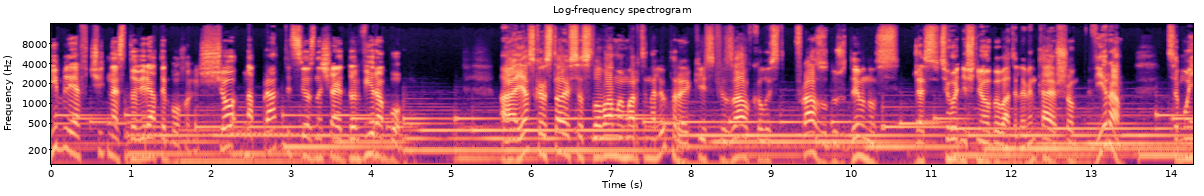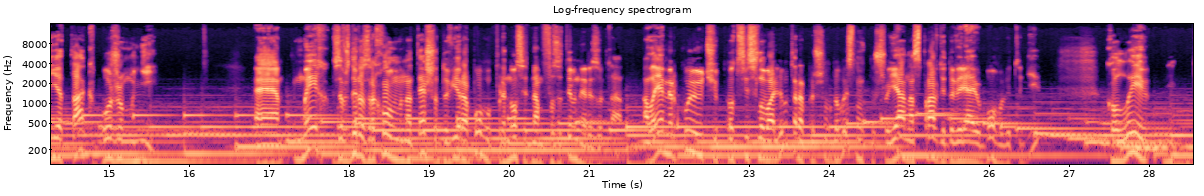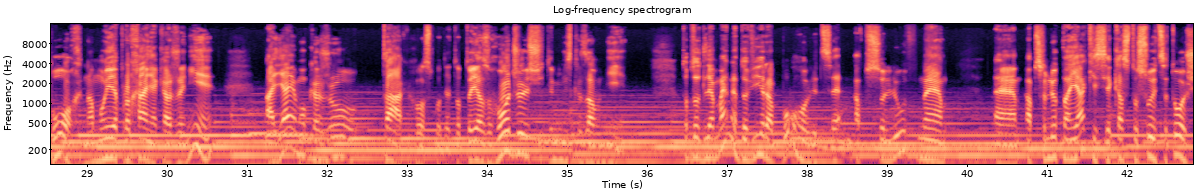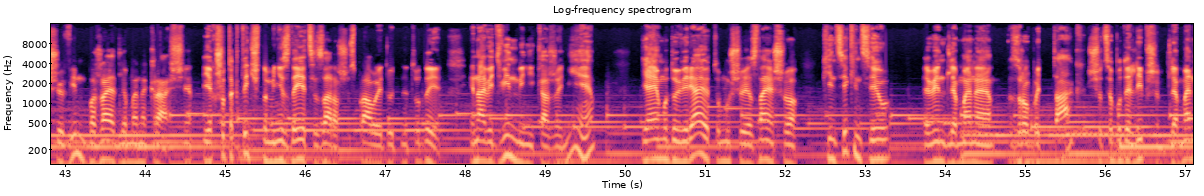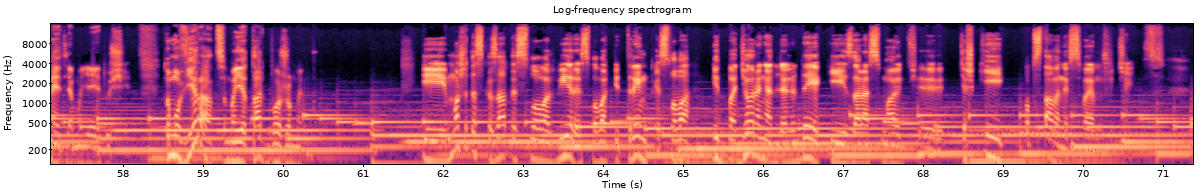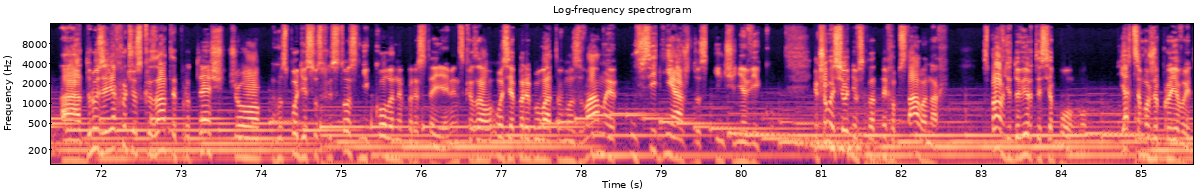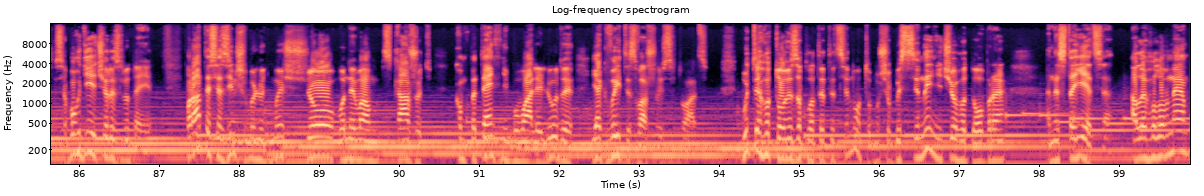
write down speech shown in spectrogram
Біблія вчить нас довіряти Богові. Що на практиці означає довіра Богу? А я скористаюся словами Мартіна Лютера, який сказав колись фразу дуже дивну для сьогоднішнього обивателя. Він каже, що віра це моє так Божому ні. Е, Ми завжди розраховуємо на те, що довіра Богу приносить нам позитивний результат. Але я, міркуючи про ці слова Лютера, прийшов до висновку, що я насправді довіряю Богові тоді, коли Бог на моє прохання каже ні, а я йому кажу так, Господи. Тобто я згоджуюсь, що ти мені сказав ні. Тобто для мене довіра Богові це абсолютне, е, абсолютна якість, яка стосується того, що він бажає для мене краще. І якщо тактично мені здається зараз, що справи йдуть не туди, і навіть він мені каже ні, я йому довіряю, тому що я знаю, що в кінці кінців він для мене зробить так, що це буде ліпшим для мене і для моєї душі. Тому віра це моє так Божому ні. І можете сказати слова віри, слова підтримки, слова підбадьорення для людей, які зараз мають е, тяжкі обставини в своєму житті. А друзі, я хочу сказати про те, що Господь Ісус Христос ніколи не перестає. Він сказав: ось я перебуватиму з вами у всі дні аж до скінчення віку. Якщо ви сьогодні в складних обставинах, справді довіртеся Богу. Як це може проявитися? Бог діє через людей. Порадьтеся з іншими людьми, що вони вам скажуть, компетентні бувалі люди, як вийти з вашої ситуації. Будьте готові заплатити ціну, тому що без ціни нічого добре не стається. Але головне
